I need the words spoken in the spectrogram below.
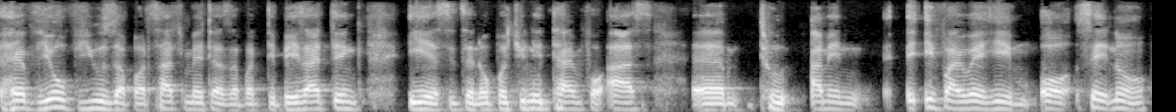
have your views about such matters, about debates. I think, yes, it's an opportunity time for us um, to, I mean, if I were him, or say no,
